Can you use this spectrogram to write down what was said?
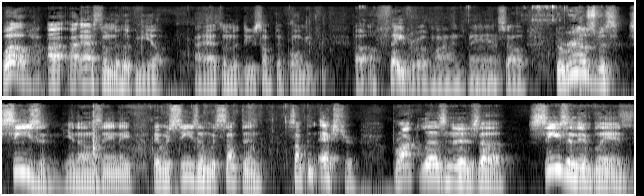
Well, I, I asked them to hook me up. I asked them to do something for me, uh, a favor of mine, man. So the ribs was seasoned. You know what I'm saying? They they were seasoned with something something extra. Brock Lesnar's uh, seasoning blend,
